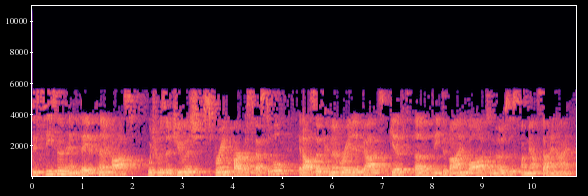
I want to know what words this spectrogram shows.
the season and the day of Pentecost, which was a Jewish spring harvest festival. It also commemorated God's gift of the divine law to Moses on Mount Sinai.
